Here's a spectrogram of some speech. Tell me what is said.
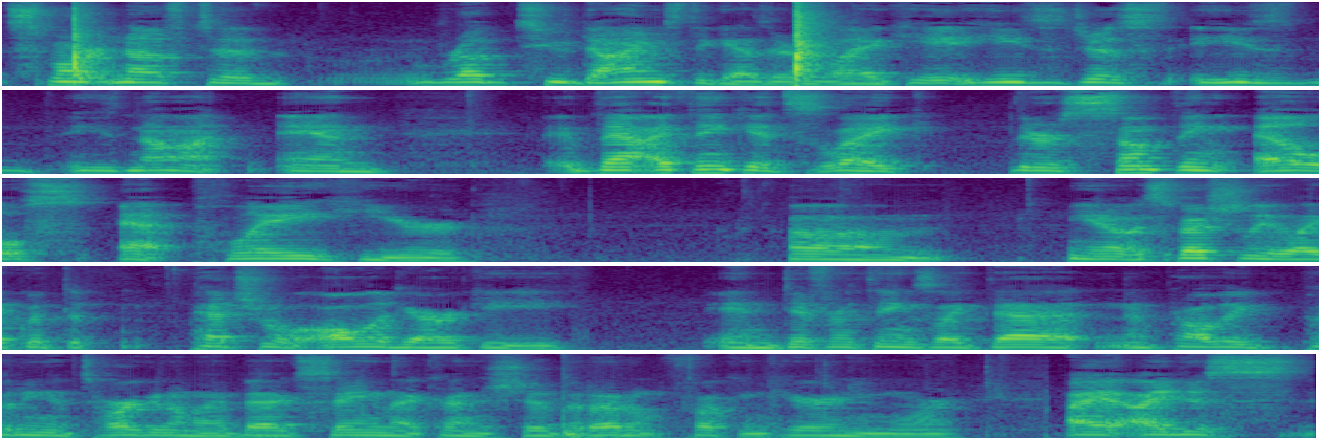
smart enough to rub two dimes together. Like he, he's just he's he's not, and that I think it's like there's something else at play here. Um, you know, especially like with the petrol oligarchy and different things like that. And I'm probably putting a target on my back saying that kind of shit, but I don't fucking care anymore. I, I just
